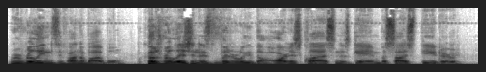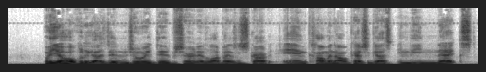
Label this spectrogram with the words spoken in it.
We really need to find a Bible because religion is literally the hardest class in this game besides theater. But yeah, hopefully you guys did enjoy. Did be sure to like, subscribe, and comment. I'll catch you guys in the next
